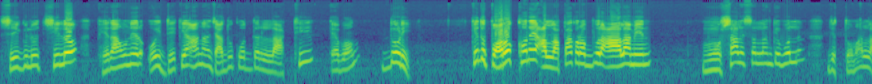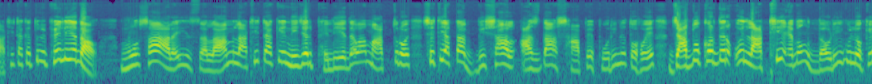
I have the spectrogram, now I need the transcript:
সেগুলো ছিল ফেরাউনের ওই ডেকে আনা জাদুকরদের লাঠি এবং দড়ি। কিন্তু পরক্ষণে আল্লাহ পাক রব্বুল আলামিন মোসা আলাইসাল্লামকে বললেন যে, তোমার লাঠিটাকে তুমি ফেলিয়ে দাও। মোসা আলাইসাল্লাম লাঠিটাকে নিজের ফেলিয়ে দেওয়া মাত্র সেটি একটা বিশাল আজদা সাপে পরিণত হয়ে জাদুকরদের ওই লাঠি এবং দড়িগুলোকে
